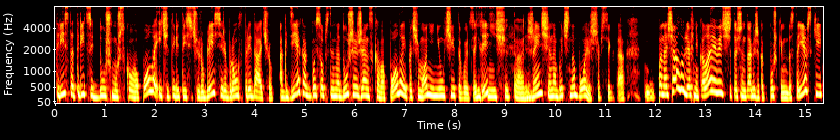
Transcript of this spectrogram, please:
330 душ мужского пола и 4 тысячи рублей серебром в придачу. А где, как бы, собственно, души женского пола и почему они не учитываются? Их здесь не считали. Женщин обычно больше всегда. Поначалу Лев Николаевич, точно так же, как Пушкин и Достоевский,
